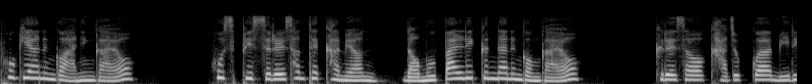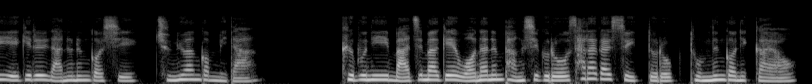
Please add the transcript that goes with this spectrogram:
포기하는 거 아닌가요? 호스피스를 선택하면 너무 빨리 끝나는 건가요? 그래서 가족과 미리 얘기를 나누는 것이 중요한 겁니다. 그분이 마지막에 원하는 방식으로 살아갈 수 있도록 돕는 거니까요.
